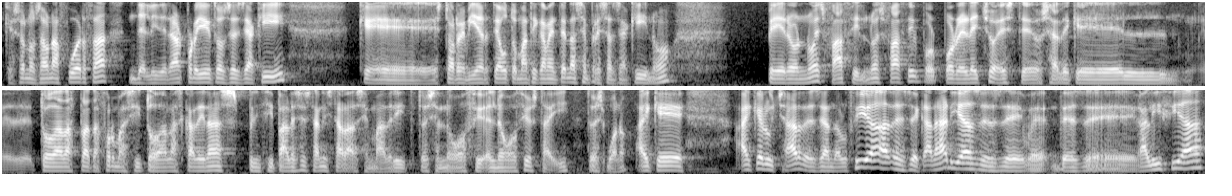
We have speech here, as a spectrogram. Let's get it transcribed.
que eso nos da una fuerza de liderar proyectos desde aquí que esto revierte automáticamente en las empresas de aquí, ¿no? Pero no es fácil, no es fácil por, por el hecho este, o sea, de que eh, todas las plataformas y todas las cadenas principales están instaladas en Madrid, entonces el negocio, el negocio está ahí. Entonces, bueno, hay que, hay que luchar desde Andalucía, desde Canarias, desde, desde Galicia,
